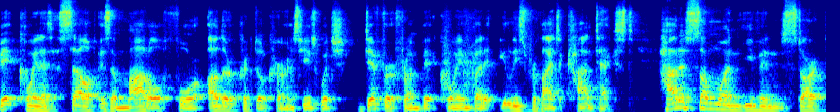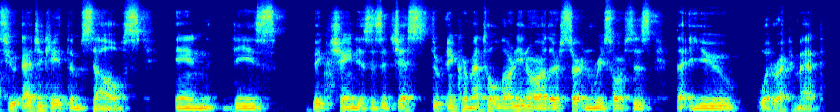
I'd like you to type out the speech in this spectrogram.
Bitcoin as itself is a model for other cryptocurrencies, which differ from Bitcoin, but it at least provides a context. How does someone even start to educate themselves in these big changes? Is it just through incremental learning, or are there certain resources that you would recommend?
